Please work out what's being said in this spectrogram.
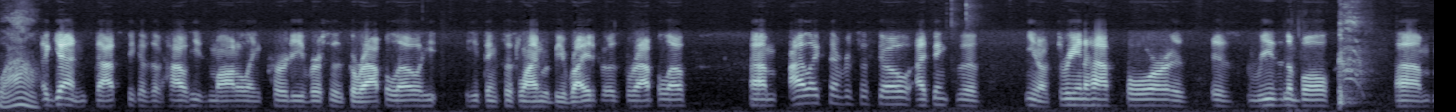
Wow. again, that's because of how he's modeling Purdy versus Garoppolo. He he thinks this line would be right if it was Garoppolo. Um, I like San Francisco. I think the you know three and a half, four is is reasonable. Um,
